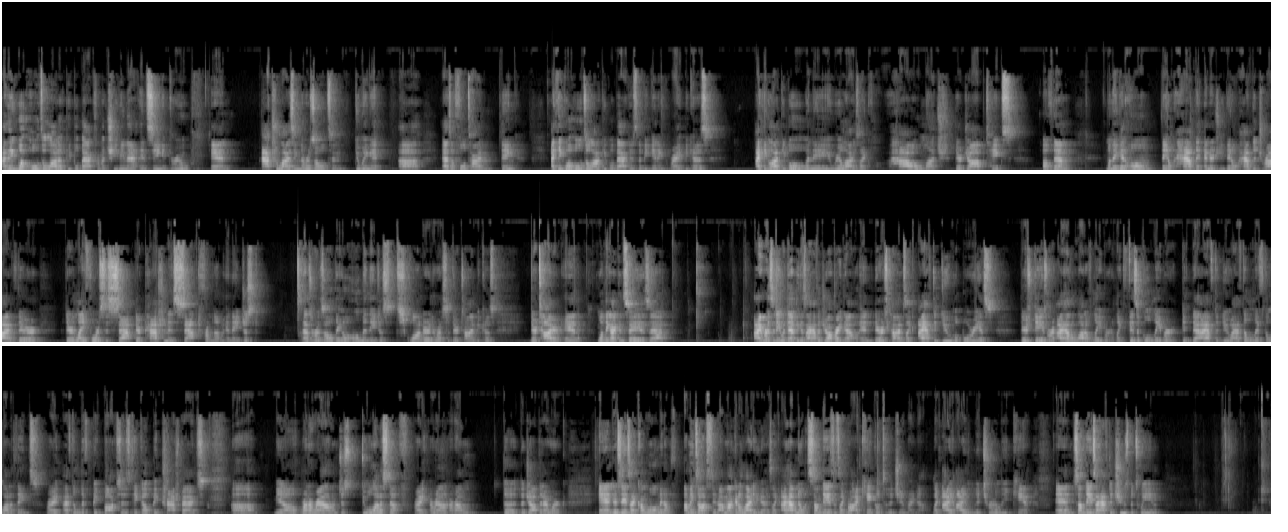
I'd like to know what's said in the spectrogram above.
I think what holds a lot of people back from achieving that and seeing it through and actualizing the results and doing it uh, as a full-time thing I think what holds a lot of people back is the beginning, right? Because I think a lot of people, when they realize like how much their job takes of them, when they get home, they don't have the energy, they don't have the drive. Their their life force is sapped, their passion is sapped from them, and they just, as a result, they go home and they just squander the rest of their time because they're tired. And one thing I can say is that I resonate with that because I have a job right now and there's times like I have to do laborious there's days where I have a lot of labor, like physical labor that I have to do. I have to lift a lot of things, right? I have to lift big boxes, take out big trash bags, um, you know, run around, just do a lot of stuff, right? Around around the the job that I work. And there's days I come home and I'm I'm exhausted. I'm not gonna lie to you guys. Like I have no some days it's like, bro, I can't go to the gym right now. Like I I literally can't. And some days I have to choose between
